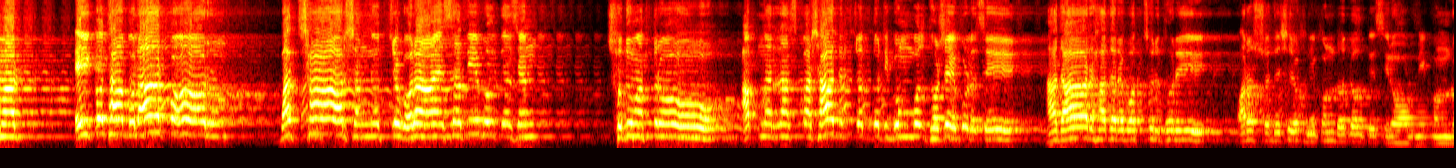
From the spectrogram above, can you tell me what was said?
আমার এই কথা বলার পর বাদশার সামনে উচ্চ গলায় সাথে বলতেছেন, শুধুমাত্র আপনার রাজপ্রাসাদের চোদ্দটি গম্বুজ ধসে পড়েছে। হাজার হাজার বছর ধরে পারস্য দেশের অগ্নিকুণ্ড জ্বলতেছিল, অগ্নিকুণ্ড।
